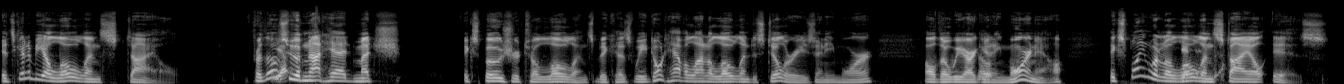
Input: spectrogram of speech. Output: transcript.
it's going to be a lowland style. For those yep. who have not had much exposure to lowlands, because we don't have a lot of lowland distilleries anymore, although we are nope. getting more now, explain what a lowland style is.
